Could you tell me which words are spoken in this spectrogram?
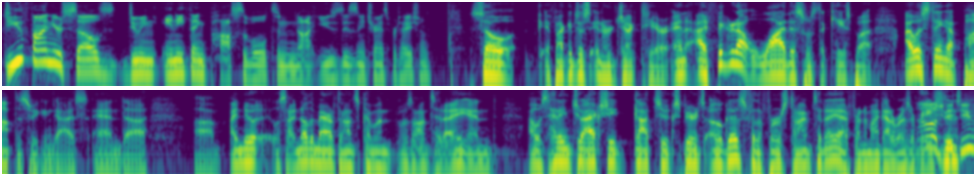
Do you find yourselves doing anything possible to not use Disney transportation? So, if I could just interject here, and I figured out why this was the case, but I was staying at Pop this weekend, guys, and uh, um, I knew. Listen, I know the marathon's coming was on today, and I was heading to. I actually got to experience Oga's for the first time today. A friend of mine got a reservation. Oh, did you?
